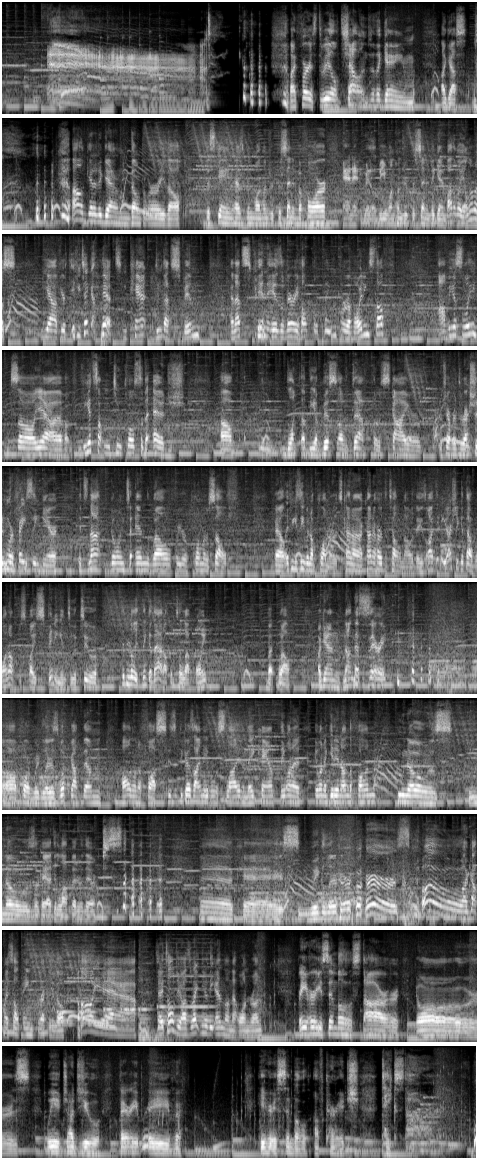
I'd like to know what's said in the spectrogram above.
My first real challenge of the game, I guess. I'll get it again, don't worry though. This game has been 100%ed before, and it will be 100%ed again. By the way, you'll notice, yeah, if, you're, if you take a hit, you can't do that spin and that spin is a very helpful thing for avoiding stuff, obviously. So yeah, if you get something too close to the edge of like the abyss of death or sky or whichever direction we're facing here, it's not going to end well for your plumber self. Well, if he's even a plumber, it's kind of kind of hard to tell nowadays. Oh, I think you actually get that one up just by spinning into it too. Didn't really think of that up until that point. But well, Again, not necessary. oh, poor Wigglers. What got them all in a fuss? Is it because I'm able to slide and they can't? They wanna they wanna get in on the fun? Who knows? Who knows? Okay, I did a lot better there. Okay, Swigglers! Oh, I got myself aimed correctly though. Oh yeah! See, I told you, I was right near the end on that one run. Bravery symbol, star, yours. We judge you very brave. Here is symbol of courage. Take star.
